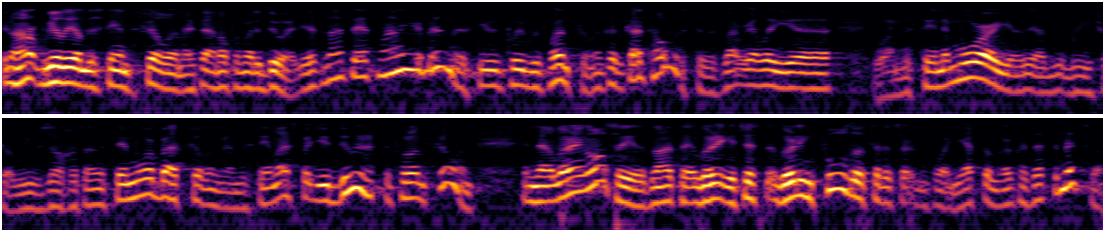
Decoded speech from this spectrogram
you know, I don't really understand tefillin. I, I don't know if I'm going to do it. It's not that's none of your business. You we we want tefillin because God told us to. It's not really uh, you understand it more. You, you we we to understand more about tefillin. We understand less, but you do have to put on tefillin. And now learning also, it's not that learning. It's just learning fools us at a certain point. You have to learn because that's a mitzvah.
